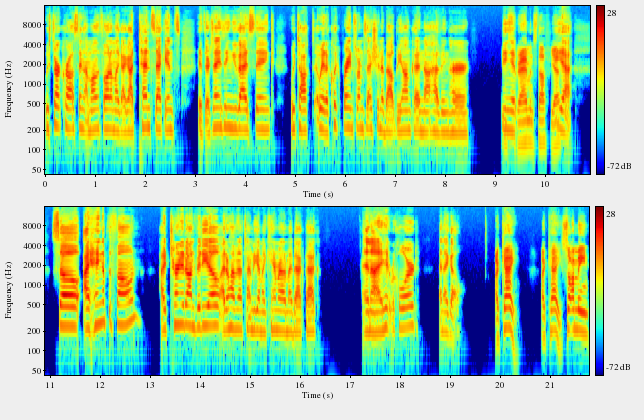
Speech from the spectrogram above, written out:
We start crossing. I'm on the phone. I'm like, I got 10 seconds. If there's anything you guys think, we talked, we had a quick brainstorm session about Bianca and not having her being a- instagram and stuff yeah yeah. So I hang up the phone. I turn it on video. I don't have enough time to get my camera out of my backpack. And I hit record and I go. Okay. Okay. So I mean,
